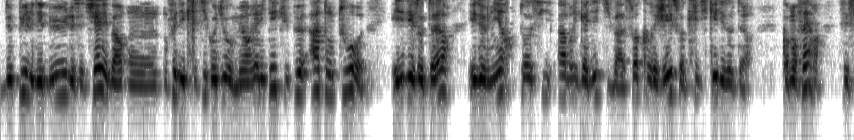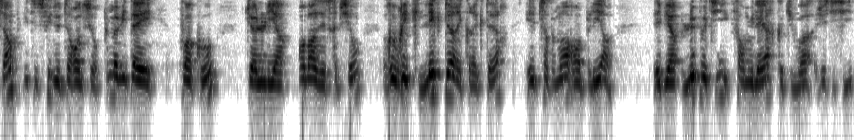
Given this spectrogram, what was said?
Depuis le début de cette chaîne, eh ben, on, on fait des critiques audio, mais en réalité, tu peux à ton tour aider des auteurs et devenir toi aussi un brigadier qui va soit corriger, soit critiquer des auteurs. Comment faire? C'est simple, il te suffit de te rendre sur plumavitae.co tu as le lien en barre de description, rubrique lecteur et correcteur, et tout simplement remplir eh bien, le petit formulaire que tu vois juste ici,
